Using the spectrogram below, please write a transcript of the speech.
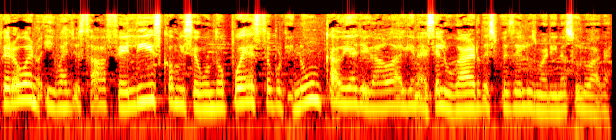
pero bueno, igual yo estaba feliz con mi segundo puesto porque nunca había llegado alguien a ese lugar después de Luz Marina Zuluaga.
